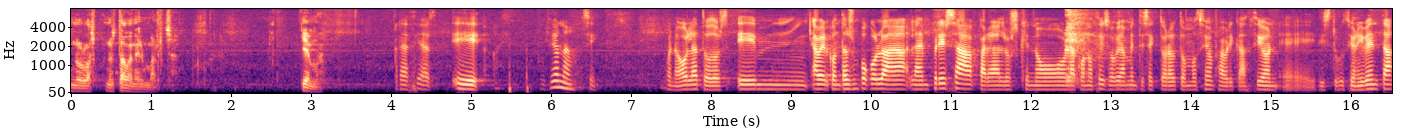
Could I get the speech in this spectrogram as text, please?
no, estaban en marcha. Gemma. Gracias. Eh, ¿Funciona? Sí. Bueno, hola a todos. Em, a ver, contaros un poco la, empresa, para los que no la conocéis, obviamente, sector automoción, fabricación, eh, distribución y venta.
